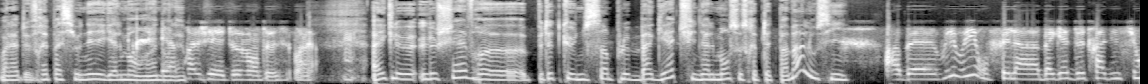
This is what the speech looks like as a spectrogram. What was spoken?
Voilà, de vrais passionnés également. hein, Et la- après, j'ai deux vendeuses. Voilà. Avec le, le chèvre, euh, peut-être qu'une simple baguette, finalement, ce serait peut-être pas mal aussi. Ah ben oui, oui, on fait la baguette de tradition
